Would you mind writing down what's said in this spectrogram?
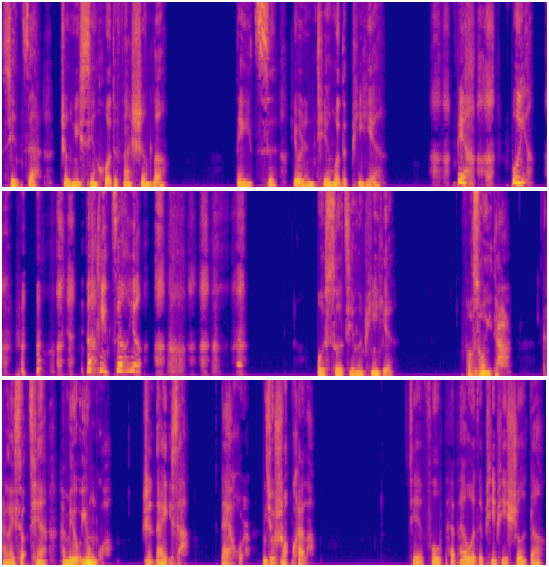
现在终于鲜活的发生了。第一次有人舔我的屁眼，别，不要，哪里脏呀！我缩紧了屁眼，放松一点。看来小钱还没有用过，忍耐一下，待会儿你就爽快了。姐夫拍拍我的屁屁说道：“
